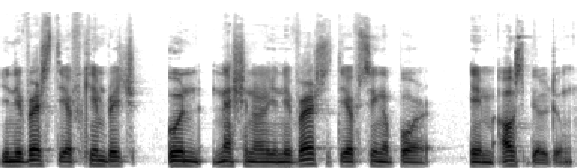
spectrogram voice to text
University of Cambridge und National University of Singapore im Ausbildung.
